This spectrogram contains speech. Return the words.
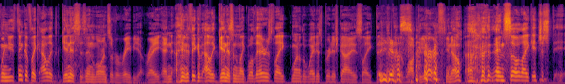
when you think of like Alec Guinness is in Lawrence of Arabia, right? And, and I think of Alec Guinness and I'm like, well, there's like one of the whitest British guys like that, that Yes. walk the earth, you know? and so like it just it,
